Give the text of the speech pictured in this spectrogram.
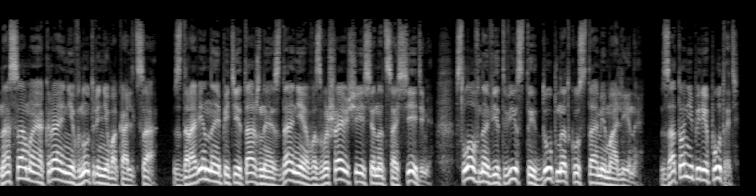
На самой окраине внутреннего кольца. Здоровенное пятиэтажное здание, возвышающееся над соседями, словно ветвистый дуб над кустами малины. Зато не перепутать.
